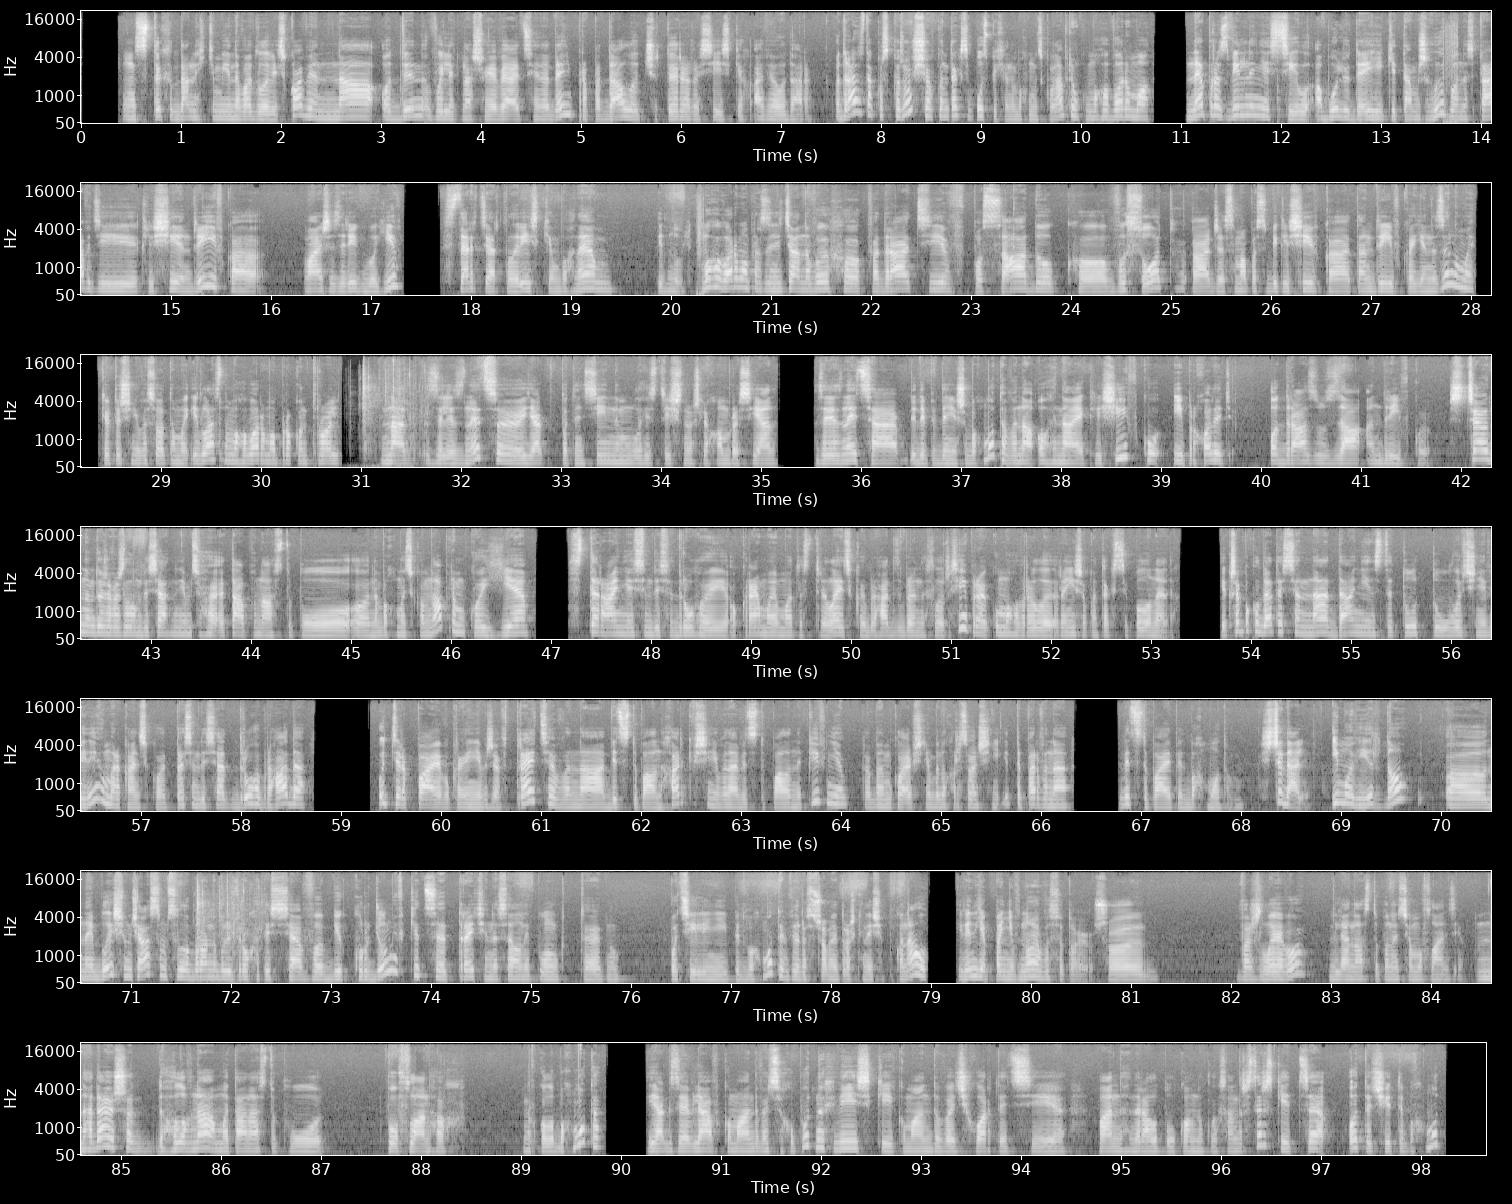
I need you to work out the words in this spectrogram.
З тих даних, які мені наводили військові, на один виліт нашої авіації на день припадало чотири російських авіаудари. Одразу також скажу, що в контексті успіхів на Бахмутському напрямку ми говоримо не про звільнення сіл або людей, які там жили, бо насправді кліщі Андріївка майже за рік боїв стерті артилерійським вогнем під нуль. Ми говоримо про заняття нових е, квадратів, посадок, е, висот, адже сама по собі Кліщівка та Андріївка є низинами, які оточені висотами. І власне ми говоримо про контроль над залізницею як потенційним логістичним шляхом росіян. Залізниця іде південніше Бахмута, вона огинає Кліщівку і проходить одразу за Андріївкою. Ще одним дуже важливим досягненням цього етапу наступу е, на Бахмутському напрямку є стирання 72-ї окремої мотострілецької бригади збройних сил Росії, про яку ми говорили раніше в контексті полонених. Якщо покладатися на дані інституту вивчення війни американського, то 72-га бригада утерпає в Україні вже втретє. Вона відступала на Харківщині, вона відступала на півдні, або на Миколаївщині, або на Херсонщині, і тепер вона відступає під Бахмутом. Що далі? Імовірно, найближчим часом сили оборони будуть рухатися в бік Курдюмівки. Це третій населений пункт е, ну, по цій лінії під Бахмутом. Він розташований трошки нижче по каналу, і він є панівною висотою, що важливо для наступу на цьому фланзі. Нагадаю, що головна мета наступу по флангах навколо Бахмута, як заявляв командувач сухопутних військ і командувач Хортиці, пан генерал-полковник Олександр Сирський, це оточити Бахмут.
